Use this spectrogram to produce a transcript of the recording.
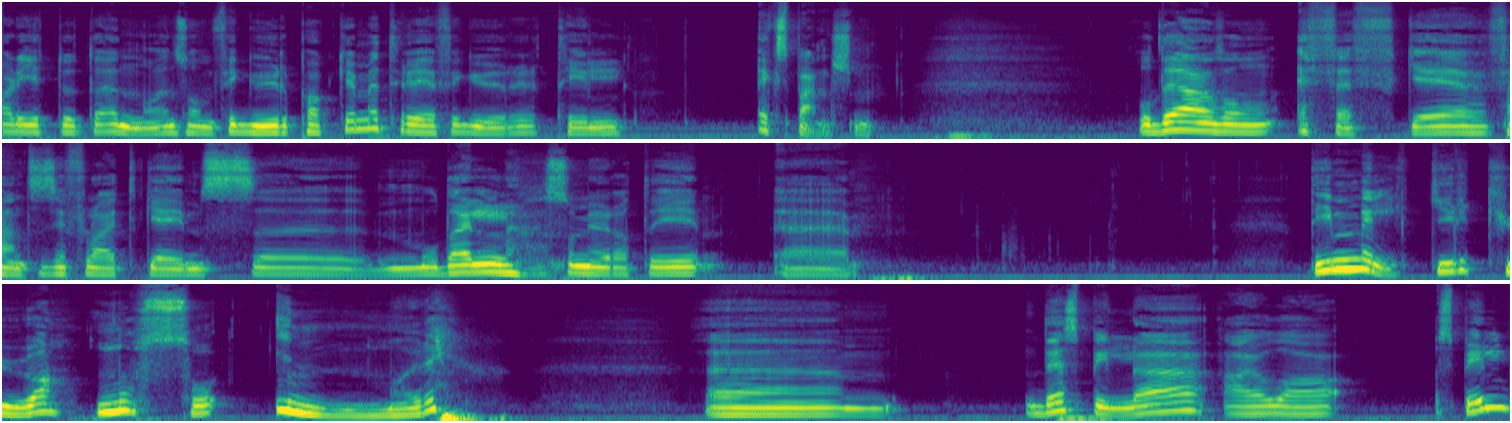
er det gitt ut enda en sånn figurpakke med tre figurer til expansion. Og det er en sånn FFG, Fantasy Flight Games-modell, eh, som gjør at de eh, De melker kua noe så innmari. Uh, det spillet er jo da spill,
